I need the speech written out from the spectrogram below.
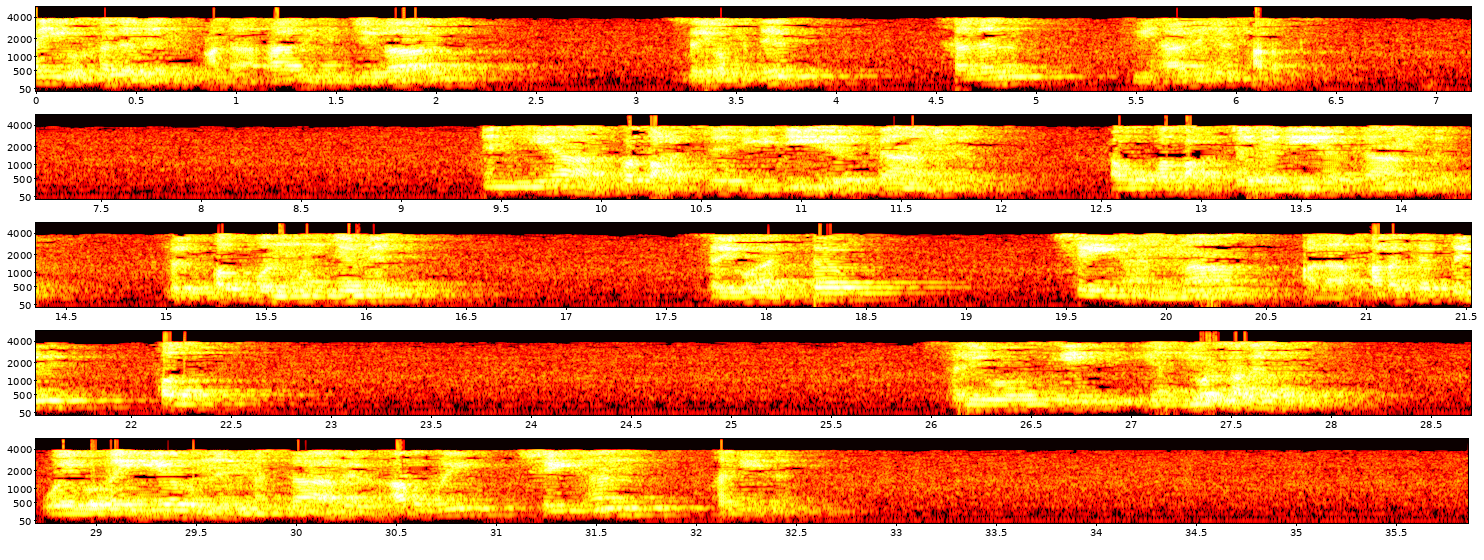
أي خلل على هذه الجبال سيحدث خلل في هذه الحركة. انهيار قطعة جليدية كاملة. أو قطعة جبلية كاملة في القطب المنجمد سيؤثر شيئا ما على حركة القطب. سيحرك ويغير من مسار الأرض شيئا قليلا.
